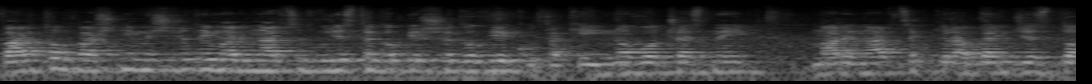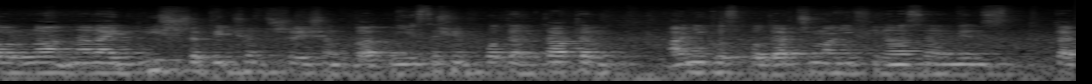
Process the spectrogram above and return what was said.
warto właśnie myśleć o tej marynarce XXI wieku, takiej nowoczesnej marynarce, która będzie zdolna na najbliższe 50-60 lat. Nie jesteśmy potentatem ani gospodarczym, ani finansowym, więc tak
